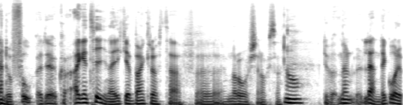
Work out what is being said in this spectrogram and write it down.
Ändå fo- det- Argentina gick i bankrutt här för några år sedan också. Ja. Men länder går i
